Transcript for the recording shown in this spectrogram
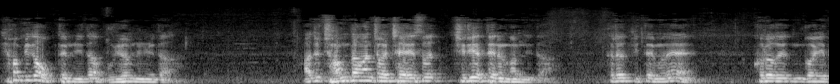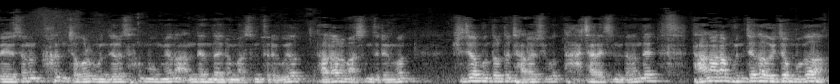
협의가 없답니다. 무혐의입니다. 아주 정당한 절차에서 질의했다는 겁니다. 그렇기 때문에 그런 거에 대해서는 큰 저걸 문제를 삼으면 안 된다 이런 말씀 드리고요. 단 하나 말씀드리는 건 기자분들도 잘하시고 다 잘했습니다. 근데 단 하나 문제가 의정부가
